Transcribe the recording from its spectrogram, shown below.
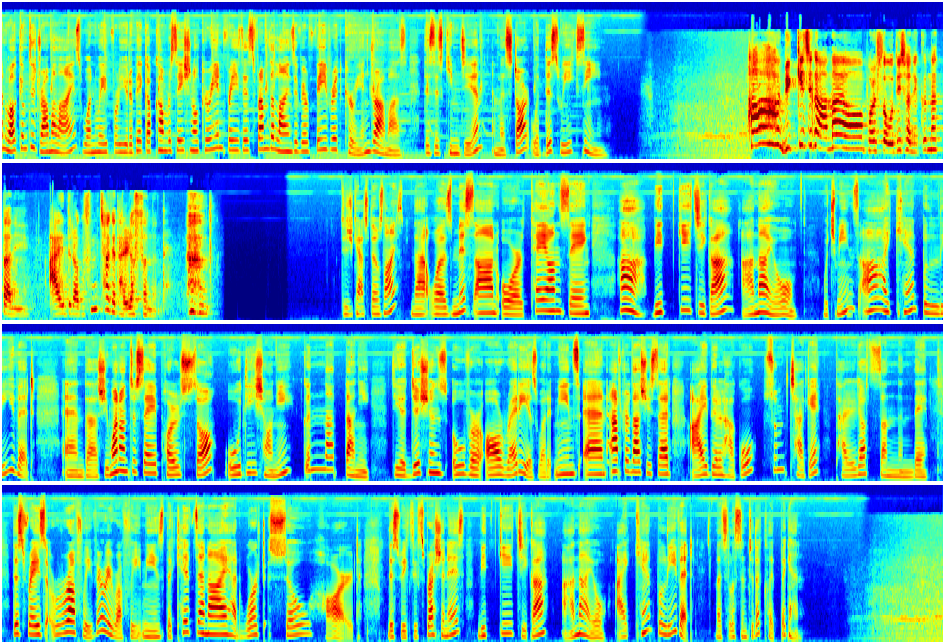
and welcome to Drama Lines, one way for you to pick up conversational Korean phrases from the lines of your favorite Korean dramas. This is Kim Jiun, and let's start with this week's scene. 아, 믿기지가 않아요. 벌써 오디션이 끝났다니. 아이들하고 숨차게 달렸었는데. Did you catch those lines? That was Miss An or Taeyeon saying, 아, 믿기지가 않아요. Which means, ah, I can't believe it. And uh, she went on to say, 벌써 오디션이 끝났다니. The audition's over already is what it means. And after that, she said, 아이들하고 숨차게 달렸었는데. This phrase roughly, very roughly, means the kids and I had worked so hard. This week's expression is 믿기지가 않아요. I can't believe it. Let's listen to the clip again.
